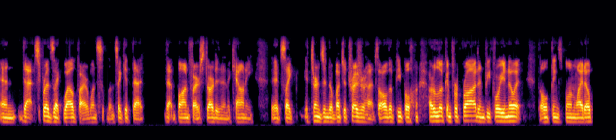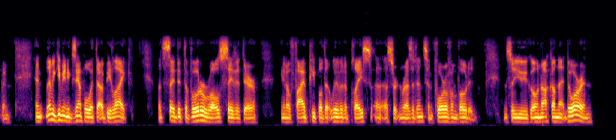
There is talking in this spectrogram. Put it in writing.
and that spreads like wildfire. Once once I get that that bonfire started in the county, it's like it turns into a bunch of treasure hunts. All the people are looking for fraud, and before you know it, the whole thing's blown wide open. And let me give you an example of what that would be like. Let's say that the voter rolls say that there are, you know five people that live at a place, a, a certain residence, and four of them voted. And so you go knock on that door, and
